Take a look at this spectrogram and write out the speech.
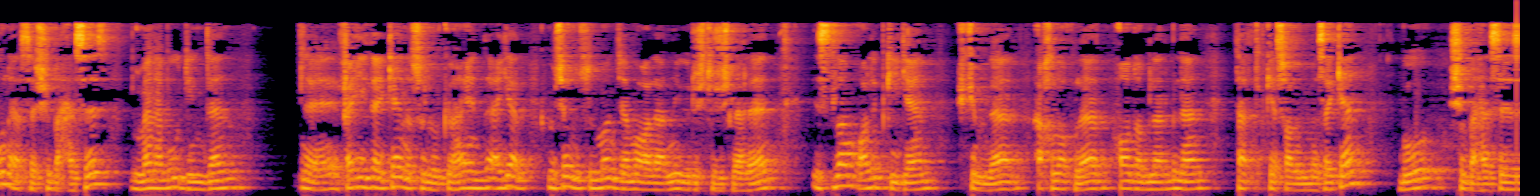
bu narsa shubhasiz. Mana bu dindan e, endi agar o'sha musulmon jamoalarni yurish turishlari islom olib kelgan hukmlar axloqlar odoblar bilan tartibga solinmas ekan bu shubhasiz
